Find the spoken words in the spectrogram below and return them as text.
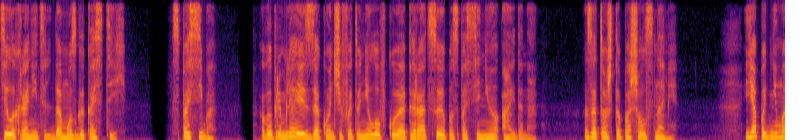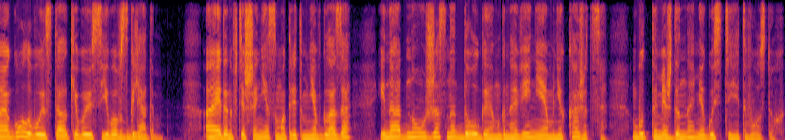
Телохранитель до мозга костей. «Спасибо», выпрямляясь, закончив эту неловкую операцию по спасению Айдена. «За то, что пошел с нами». Я поднимаю голову и сталкиваюсь с его взглядом. Айден в тишине смотрит мне в глаза, и на одно ужасно долгое мгновение мне кажется, будто между нами густеет воздух.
